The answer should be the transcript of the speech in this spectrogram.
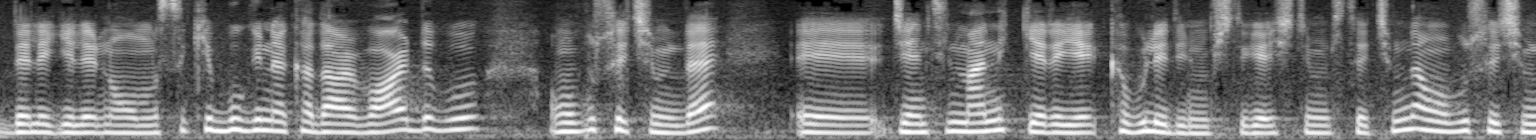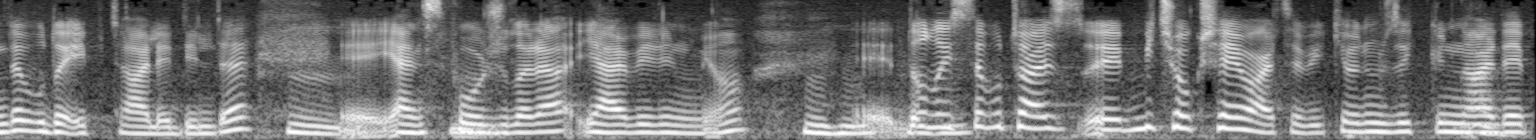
delegelerin olması ki bugüne kadar vardı bu ama bu seçimde e, centilmenlik gereği kabul edilmişti geçtiğimiz seçimde ama bu seçimde bu da iptal edildi. E, yani sporculara yer verilmiyor. E, dolayısıyla bu tarz e, birçok şey var tabii ki. Önümüzdeki günlerde hep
